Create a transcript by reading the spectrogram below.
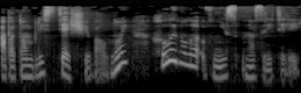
а потом блестящей волной хлынула вниз на зрителей.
